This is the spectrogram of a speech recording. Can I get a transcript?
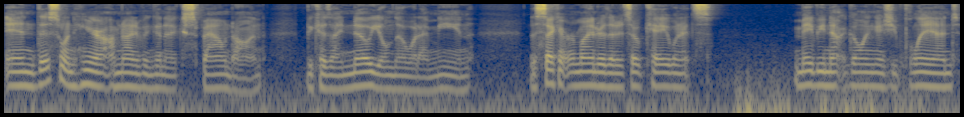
and this one here i'm not even going to expound on because i know you'll know what i mean the second reminder that it's okay when it's maybe not going as you planned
